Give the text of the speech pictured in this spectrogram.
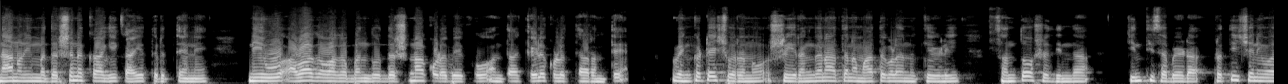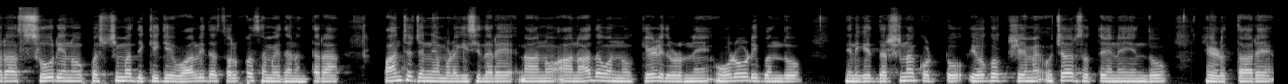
ನಾನು ನಿಮ್ಮ ದರ್ಶನಕ್ಕಾಗಿ ಕಾಯುತ್ತಿರುತ್ತೇನೆ. ನೀವು ಅವಾಗವಾಗ ಬಂದು ದರ್ಶನ ಕೊಡಬೇಕು ಅಂತ ಕೇಳಿಕೊಳ್ಳುತ್ತಾರಂತೆ. ವೆಂಕಟೇಶ್ವರನು ಶ್ರೀ ರಂಗನಾಥನ ಮಾತುಗಳನ್ನು ಕೇಳಿ ಸಂತೋಷದಿಂದ ಚಿಂತಿಸಬೇಡ. ಪ್ರತಿ ಶನಿವಾರ ಸೂರ್ಯನು ಪಶ್ಚಿಮ ದಿಕ್ಕಿಗೆ ವಾಲಿದ ಸ್ವಲ್ಪ ಸಮಯದ ನಂತರ ಪಾಂಚಜನ್ಯ ಮೊಳಗಿಸಿದರೆ ನಾನು ಆ ನಾದವನ್ನು ಕೇಳಿದೊಡನೆ ಓಡೋಡಿ ಬಂದು ನಿನಗೆ ದರ್ಶನ ಕೊಟ್ಟು ಯೋಗಕ್ಷೇಮ ವಿಚಾರಿಸುತ್ತೇನೆ ಎಂದು ಹೇಳುತ್ತಾರೆ.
